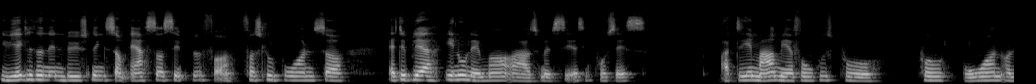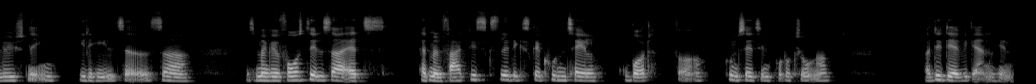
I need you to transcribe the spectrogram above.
i virkeligheden en løsning, som er så simpel for, for slutbrugeren, så at det bliver endnu nemmere at automatisere sin proces. Og det er meget mere fokus på, på brugeren og løsningen i det hele taget. Så altså man kan jo forestille sig, at, at man faktisk slet ikke skal kunne tale robot for at kunne sætte sin produktion op. Og det er der, vi gerne vil hen.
